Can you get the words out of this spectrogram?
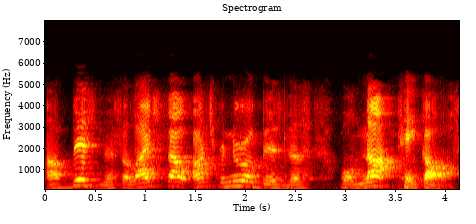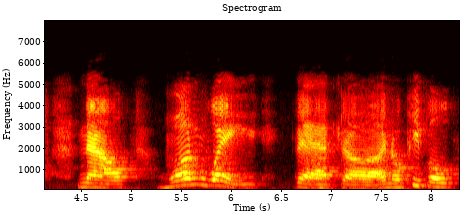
uh, business, a lifestyle entrepreneurial business, will not take off. Now, one way that uh, I know people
